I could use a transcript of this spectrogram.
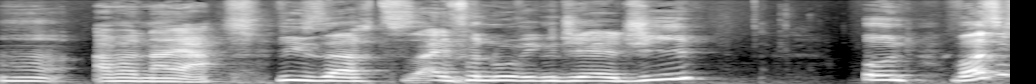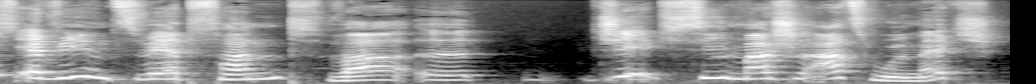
Äh, Aber naja, wie gesagt, es ist einfach nur wegen JLG. Und was ich erwähnenswert fand, war äh, GHC Martial Arts Rule Match.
